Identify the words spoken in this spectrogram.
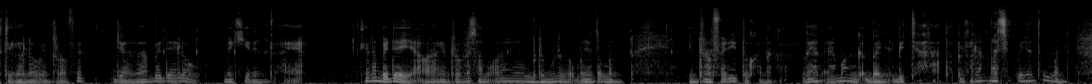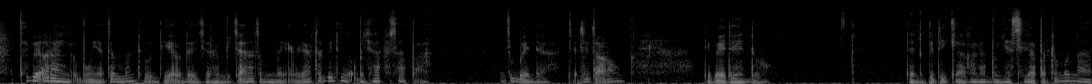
ketika lo introvert jangan sampai deh lo mikirin kayak karena beda ya orang introvert sama orang yang bener-bener gak punya temen introvert itu karena kalian emang gak banyak bicara tapi kalian masih punya teman. Tapi orang yang gak punya teman tuh dia udah jarang bicara teman banyak bicara tapi dia gak punya apa-apa itu beda. Jadi tolong dibedain tuh. Dan ketika kalian punya sikap pertemanan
